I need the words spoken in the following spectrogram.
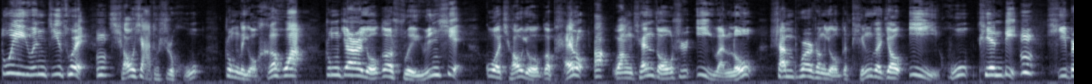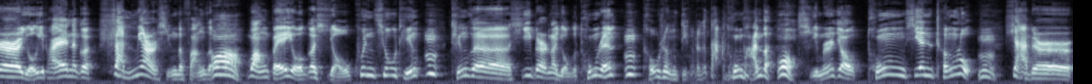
堆云积翠。嗯，桥下头是湖，种的有荷花，中间有个水云榭，过桥有个牌楼啊。往前走是一远楼，山坡上有个亭子叫一湖天地。嗯，西边有一排那个扇面形的房子，啊，往北有个小昆丘亭，嗯，亭子西边呢有个铜人，嗯，头上顶着个大铜盘子，哦。起名叫铜仙城路，嗯，下边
